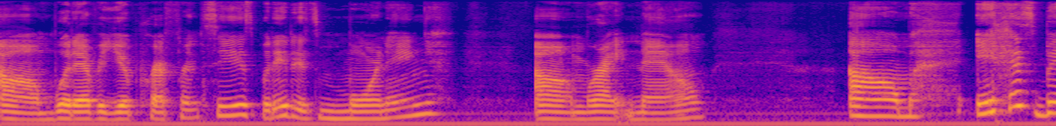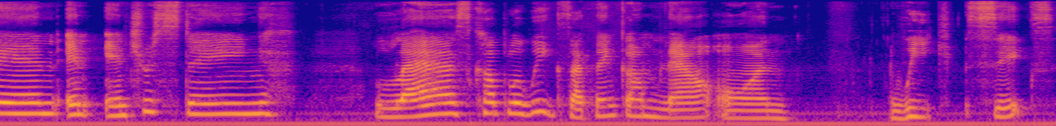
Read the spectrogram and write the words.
um, whatever your preference is, but it is morning um, right now. Um, it has been an interesting last couple of weeks. I think I'm now on week six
